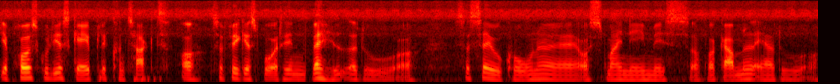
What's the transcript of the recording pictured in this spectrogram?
jeg prøver skulle lige at skabe lidt kontakt. Og så fik jeg spurgt hende, hvad hedder du? Og så sagde jo kone også, my name is, og hvor gammel er du? Og,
